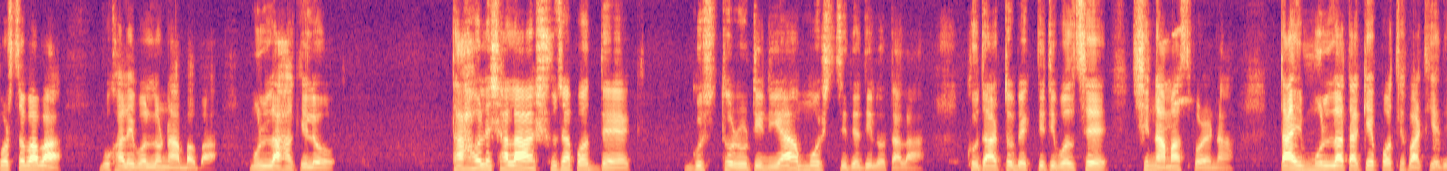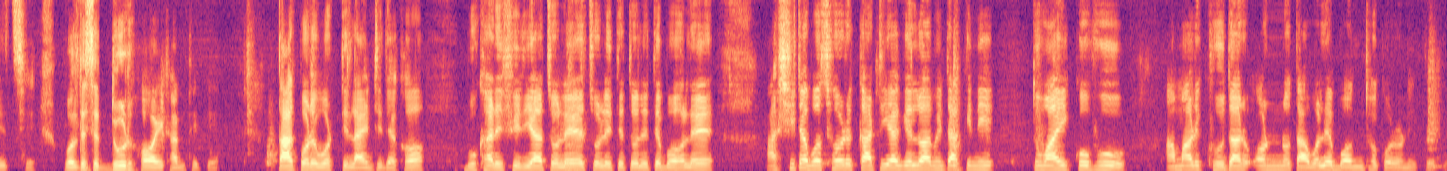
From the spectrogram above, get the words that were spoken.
পড়ছো বাবা? বুখারি বলল, না বাবা। মুল্লা হাকিল, তাহলে শালা সুজাপদ দেখ। গুস্ত রুটি নিয়া মসজিদে দিল তালা। ক্ষুধার্ত ব্যক্তিটি বলছে, সে নামাজ পড়ে না। তাই মোল্লা তাকে পথে পাঠিয়ে দিচ্ছে। বলতেছে, দূর হ এখান থেকে। তার পরবর্তী লাইনটি দেখো বুখারি ফিরিয়া চলে, চলিতে চলিতে বলে, আশিটা বছর কাটিয়া গেল আমি ডাকিনি, তোমায় কভু, আমার ক্ষুধার অন্নতা বলে বন্ধ করনি প্রভু।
